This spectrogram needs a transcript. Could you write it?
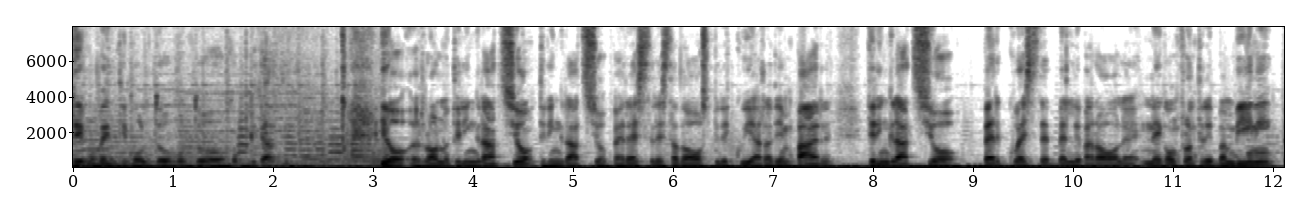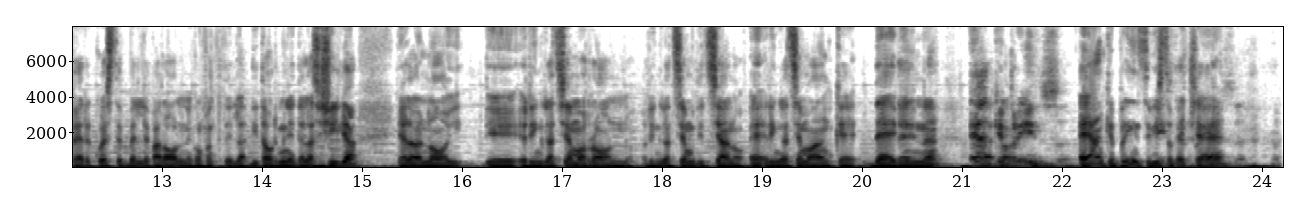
dei momenti molto molto complicati. Io Ron ti ringrazio, ti ringrazio per essere stato ospite qui a Radio Empire, ti ringrazio per queste belle parole nei confronti dei bambini, per queste belle parole nei confronti della- di Taormina e della Sicilia e allora noi eh, ringraziamo Ron, ringraziamo Tiziano e ringraziamo anche Devin. E Eh, anche no? Prince. E anche Prince, visto Mr. che c'è.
